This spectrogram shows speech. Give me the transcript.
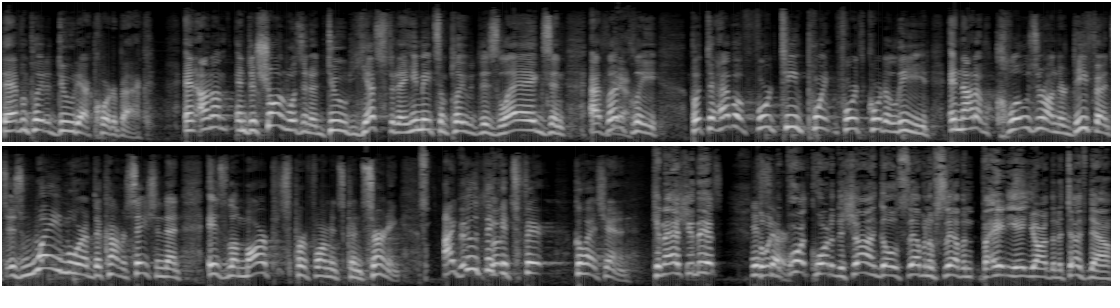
They haven't played a dude at quarterback. And, and Deshaun wasn't a dude yesterday. He made some play with his legs and athletically. Yeah. But to have a 14 point fourth quarter lead and not have a closer on their defense is way more of the conversation than is Lamar's performance concerning. I do think it's fair. Go ahead, Shannon. Can I ask you this? Yes, so in sir. the fourth quarter, Deshaun goes seven of seven for 88 yards and a touchdown.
